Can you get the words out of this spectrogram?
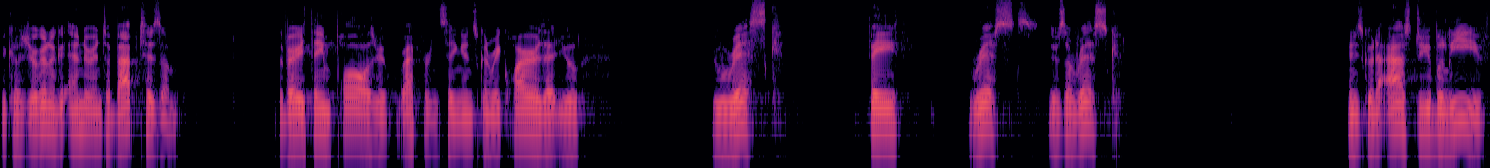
Because you're going to enter into baptism. The very thing Paul is referencing, and it's going to require that you, you risk. Faith risks. There's a risk. And he's going to ask, Do you believe?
